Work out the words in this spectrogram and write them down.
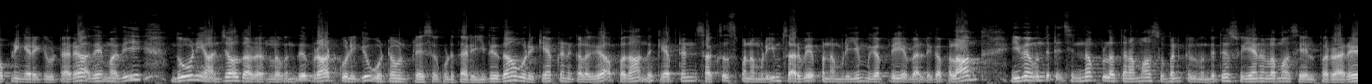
ஓப்பனிங் இறக்கி விட்டார். அதே மாதிரி தோனி அஞ்சாவது ஆர்டரில் வந்து விராட் கோலிக்கு ஒன் டவுன் பிளேஸை கொடுத்தாரு. இதுதான் ஒரு கேப்டனுக்கு அழகு அப்போ தான் அந்த கேப்டன் சக்ஸஸ் பண்ண முடியும் சர்வே பண்ண முடியும் மிகப்பெரிய வேர்ல்டு கப்பலாம் இவன் வந்துட்டு சின்ன பிள்ளைத்தனமாக சுபன்கில் வந்துட்டு சுயநலமாக செயல்படுறாரு.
